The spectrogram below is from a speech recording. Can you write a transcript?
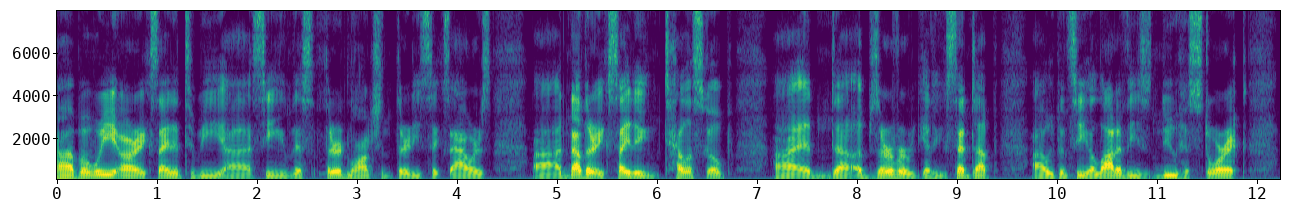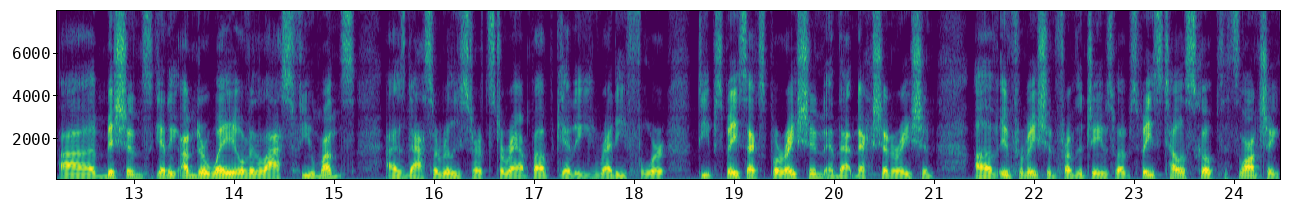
uh, but we are excited to be uh, seeing this third launch in 36 hours. Uh, another exciting telescope and uh, observer getting sent up. Uh, we've been seeing a lot of these new historic uh, missions getting underway over the last few months as NASA really starts to ramp up, getting ready for deep space exploration and that next generation of information from the James Webb Space Telescope that's launching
